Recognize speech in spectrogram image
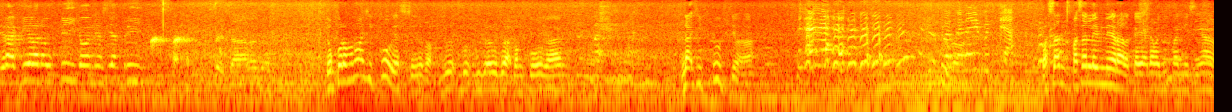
Si Ragil anak Upi kawan yang si Andri. Beda lah tuh. Kau kurang nak siku biasa je bang. Duduk duduk duduk duduk bangku kan. Nak situ je ya? Pasal pasal lain mineral kayak ada manis manisnya.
